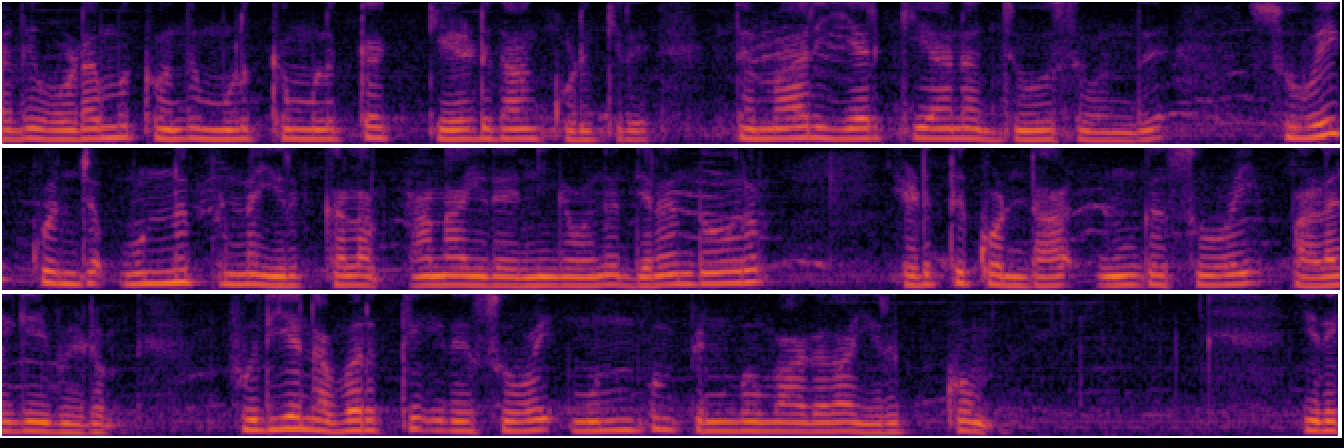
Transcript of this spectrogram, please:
அது உடம்புக்கு வந்து முழுக்க முழுக்க கேடு தான் கொடுக்கிறது இந்த மாதிரி இயற்கையான ஜூஸ் வந்து சுவை கொஞ்சம் முன்ன பின்ன இருக்கலாம். ஆனால் இதை நீங்கள் வந்து தினந்தோறும் எடுத்துக்கொண்டால் உங்கள் சுவை பழகிவிடும். புதிய நபருக்கு இது சுவை முன்பும் பின்புமாக தான் இருக்கும். இதை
